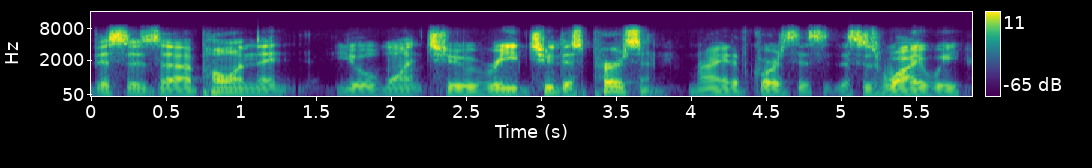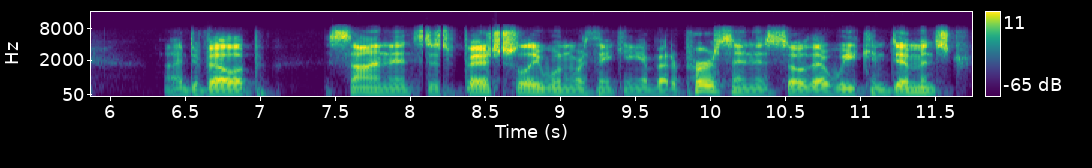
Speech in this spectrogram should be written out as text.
this is a poem that you'll want to read to this person, right? Of course, this this is why we uh, develop sonnets, especially when we're thinking about a person, is so that we can demonstrate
